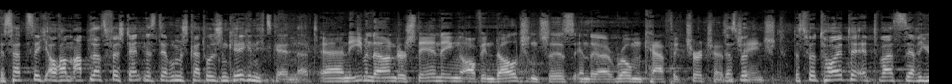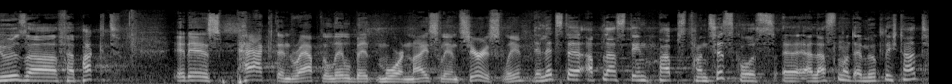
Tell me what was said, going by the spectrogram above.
Es hat sich auch am Ablassverständnis der römisch-katholischen Kirche nichts geändert. And even the understanding of indulgences in the Roman Catholic Church hasn't Das wird, changed. das wird heute etwas seriöser verpackt. It is packed and wrapped a little bit more nicely and seriously. Der letzte Ablass, den Papst Franziskus äh, erlassen und ermöglicht hat,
